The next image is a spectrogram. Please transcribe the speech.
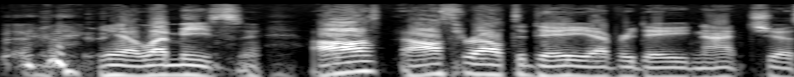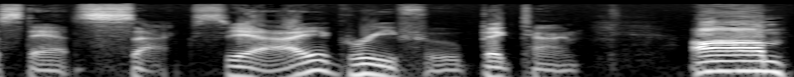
yeah, let me all all throughout the day, every day, not just at sex. Yeah, I agree, Foo, big time. Um,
